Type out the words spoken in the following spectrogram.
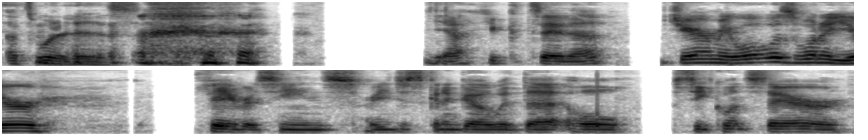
That's what it is. Yeah, you could say that. Jeremy, what was one of your favorite scenes? Are you just gonna go with that whole sequence there? Or?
